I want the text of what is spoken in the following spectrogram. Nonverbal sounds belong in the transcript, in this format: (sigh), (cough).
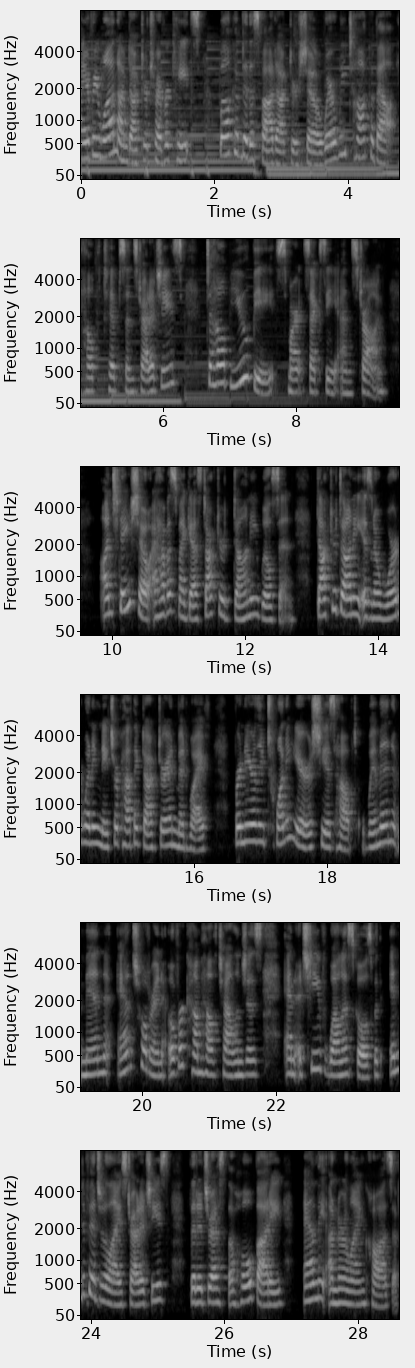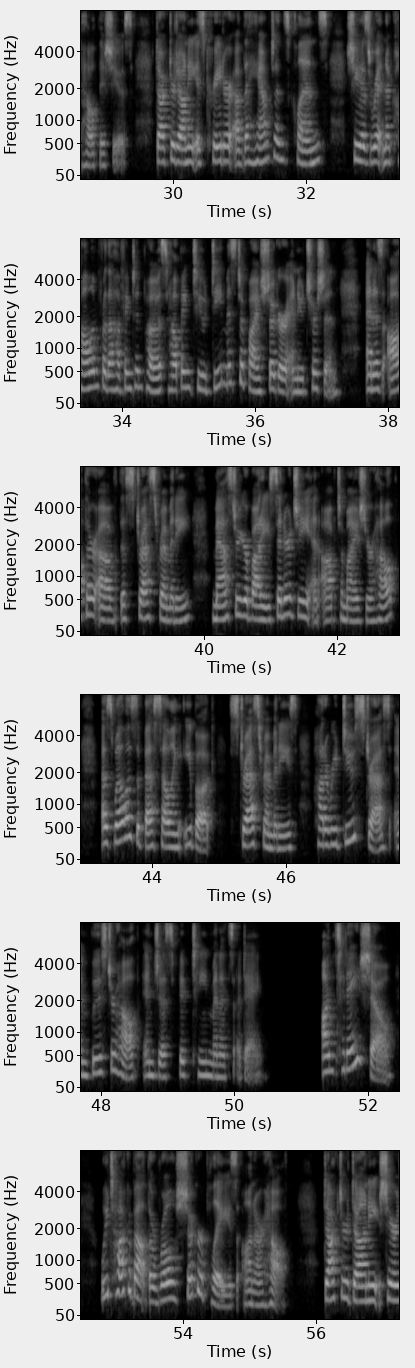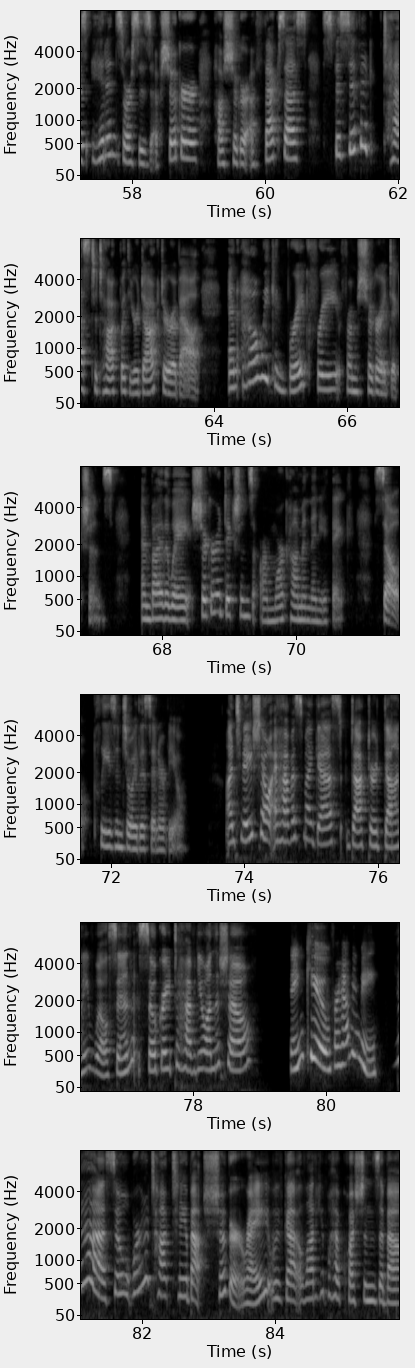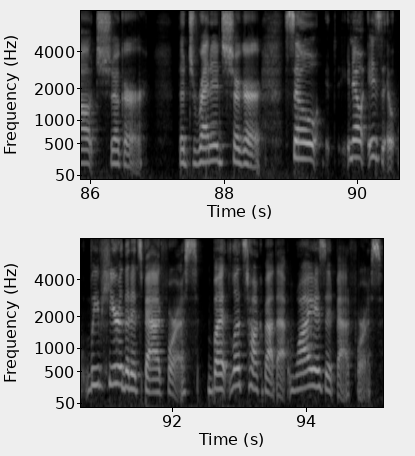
Hi, everyone. I'm Dr. Trevor Cates. Welcome to the Spa Doctor Show, where we talk about health tips and strategies to help you be smart, sexy, and strong. On today's show, I have as my guest Dr. Doni Wilson. Dr. Doni is an award winning naturopathic doctor and midwife. For nearly 20 years, she has helped women, men, and children overcome health challenges and achieve wellness goals with individualized strategies that address the whole body and the underlying cause of health issues. Dr. Doni is creator of the Hamptons Cleanse. She has written a column for the Huffington Post helping to demystify sugar and nutrition and is author of The Stress Remedy, Master Your Body Synergy and Optimize Your Health, as well as the best-selling ebook Stress Remedies: How to Reduce Stress and Boost Your Health in Just 15 Minutes a Day. On today's show, we talk about the role sugar plays on our health. Dr. Doni shares hidden sources of sugar, how sugar affects us, specific tests to talk with your doctor about, and how we can break free from sugar addictions. And by the way, sugar addictions are more common than you think. So please enjoy this interview. On today's show, I have as my guest Dr. Doni Wilson. So great to have you on the show. Thank you for having me. Yeah, so we're going to talk today about sugar, right? We've got a lot of people have questions about sugar, the dreaded sugar. So, you know, is we hear that it's bad for us, but let's talk about that. Why is it bad for us?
